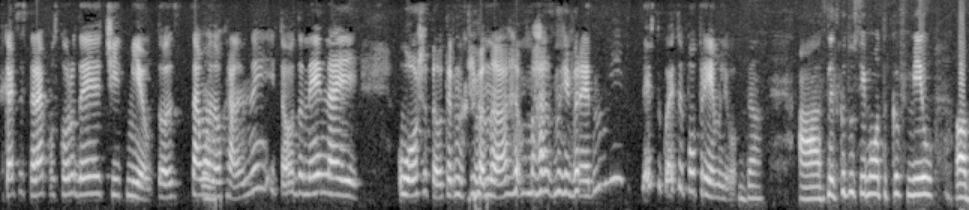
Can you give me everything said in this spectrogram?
Така че се старае по-скоро да е cheat meal, т.е. само едно хранене и то да не е най- лошата альтернатива на мазно и вредно, и нещо, което е по-приемливо. Да. А след като си имала такъв мил а,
